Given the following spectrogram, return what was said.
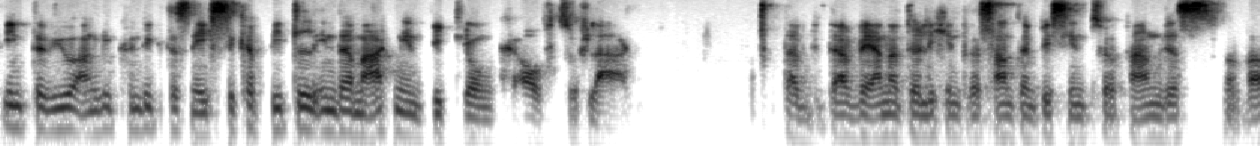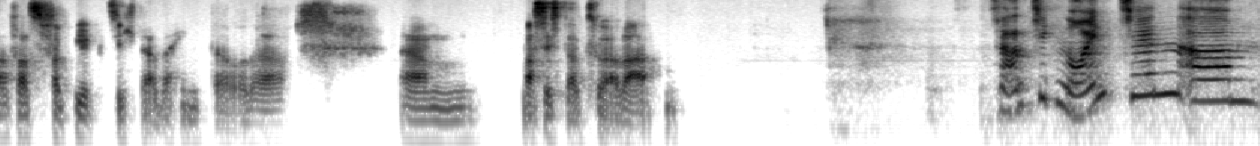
Interview angekündigt, das nächste Kapitel in der Markenentwicklung aufzuschlagen. Da, da wäre natürlich interessant, ein bisschen zu erfahren, was, was verbirgt sich da dahinter oder ähm, was ist da zu erwarten. 2019 ähm,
